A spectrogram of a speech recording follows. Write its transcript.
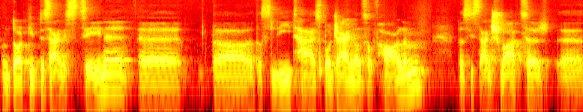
Und dort gibt es eine Szene, äh, da das Lied heißt Bojangles of Harlem. Das ist ein schwarzer äh,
